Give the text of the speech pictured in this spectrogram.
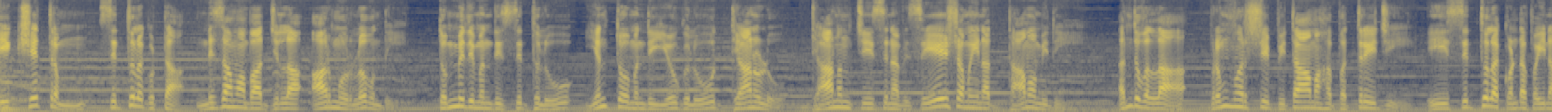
ఈ క్షేత్రం సిద్ధులగుట్ట నిజామాబాద్ జిల్లా ఆర్మూర్లో ఉంది. తొమ్మిది మంది సిద్ధులు ఎంతో మంది యోగులు ధ్యానులు ధ్యానం చేసిన విశేషమైన ధామమిది అందువల్ల బ్రహ్మర్షి పితామహ పత్రేజీ ఈ సిద్ధుల కొండపైన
